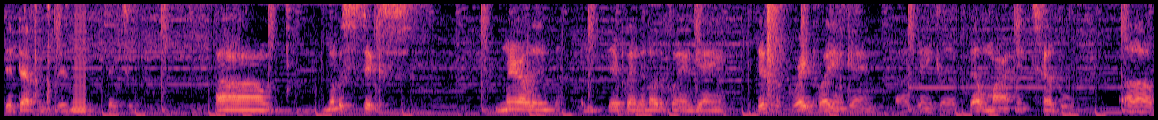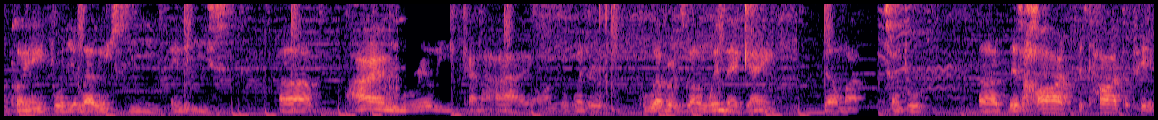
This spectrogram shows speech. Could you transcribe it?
There definitely is take two. Um, number six, Maryland. They're playing another playing game. This is a great playing game. I think uh, Belmont and Temple uh, playing for the 11th seed in the East. Uh, I'm really kind of high on the winner, whoever is going to win that game. Belmont Temple. Uh, it's hard. It's hard to pick.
